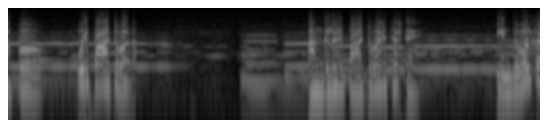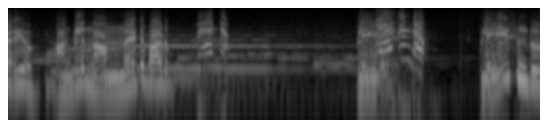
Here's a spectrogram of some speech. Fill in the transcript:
അപ്പോ ഒരു പാട്ട് പാടാം. അങ്കിൾ ഒരു പാട്ട് പാടിത്തട്ടെ ഇന്ദുമോൾക്കറിയോ അങ്കിൾ നന്നായിട്ട് പാടും. പ്ലീസ് പ്ലീസ് ഇന്ദു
